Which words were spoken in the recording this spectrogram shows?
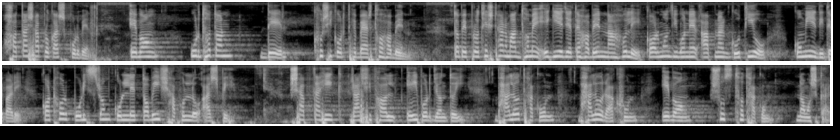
হতাশা প্রকাশ করবেন এবং ঊর্ধ্বতনদের খুশি করতে ব্যর্থ হবেন। তবে প্রচেষ্টার মাধ্যমে এগিয়ে যেতে হবে, না হলে কর্মজীবনের আপনার গতিও কমিয়ে দিতে পারে। কঠোর পরিশ্রম করলে তবেই সাফল্য আসবে। সাপ্তাহিক রাশিফল এই পর্যন্তই। ভালো থাকুন ভালো রাখুন এবং সুস্থ থাকুন। নমস্কার।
